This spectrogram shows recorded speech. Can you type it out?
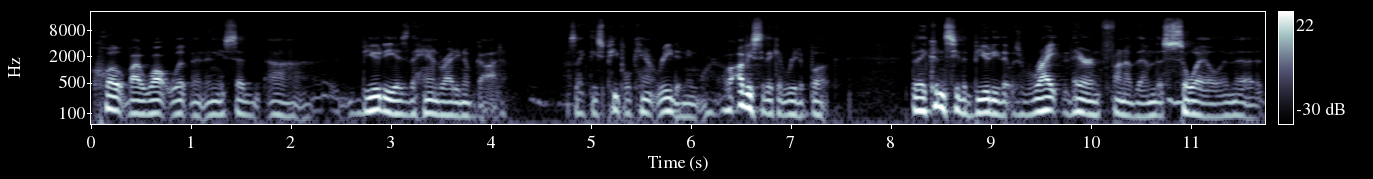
quote by walt whitman and he said uh, beauty is the handwriting of god. I was like these people can't read anymore. Well, obviously they could read a book but they couldn't see the beauty that was right there in front of them the soil and the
